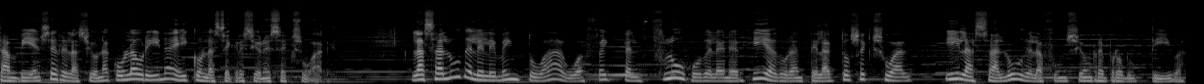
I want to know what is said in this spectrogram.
También se relaciona con la orina y con las secreciones sexuales. La salud del elemento agua afecta el flujo de la energía durante el acto sexual y la salud de la función reproductiva.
